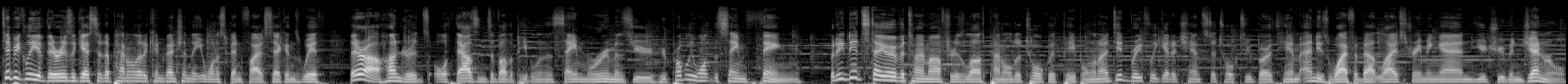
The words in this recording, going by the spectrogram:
Typically, if there is a guest at a panel at a convention that you want to spend 5 seconds with, there are hundreds or thousands of other people in the same room as you who probably want the same thing. But he did stay overtime after his last panel to talk with people, and I did briefly get a chance to talk to both him and his wife about live streaming and YouTube in general.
